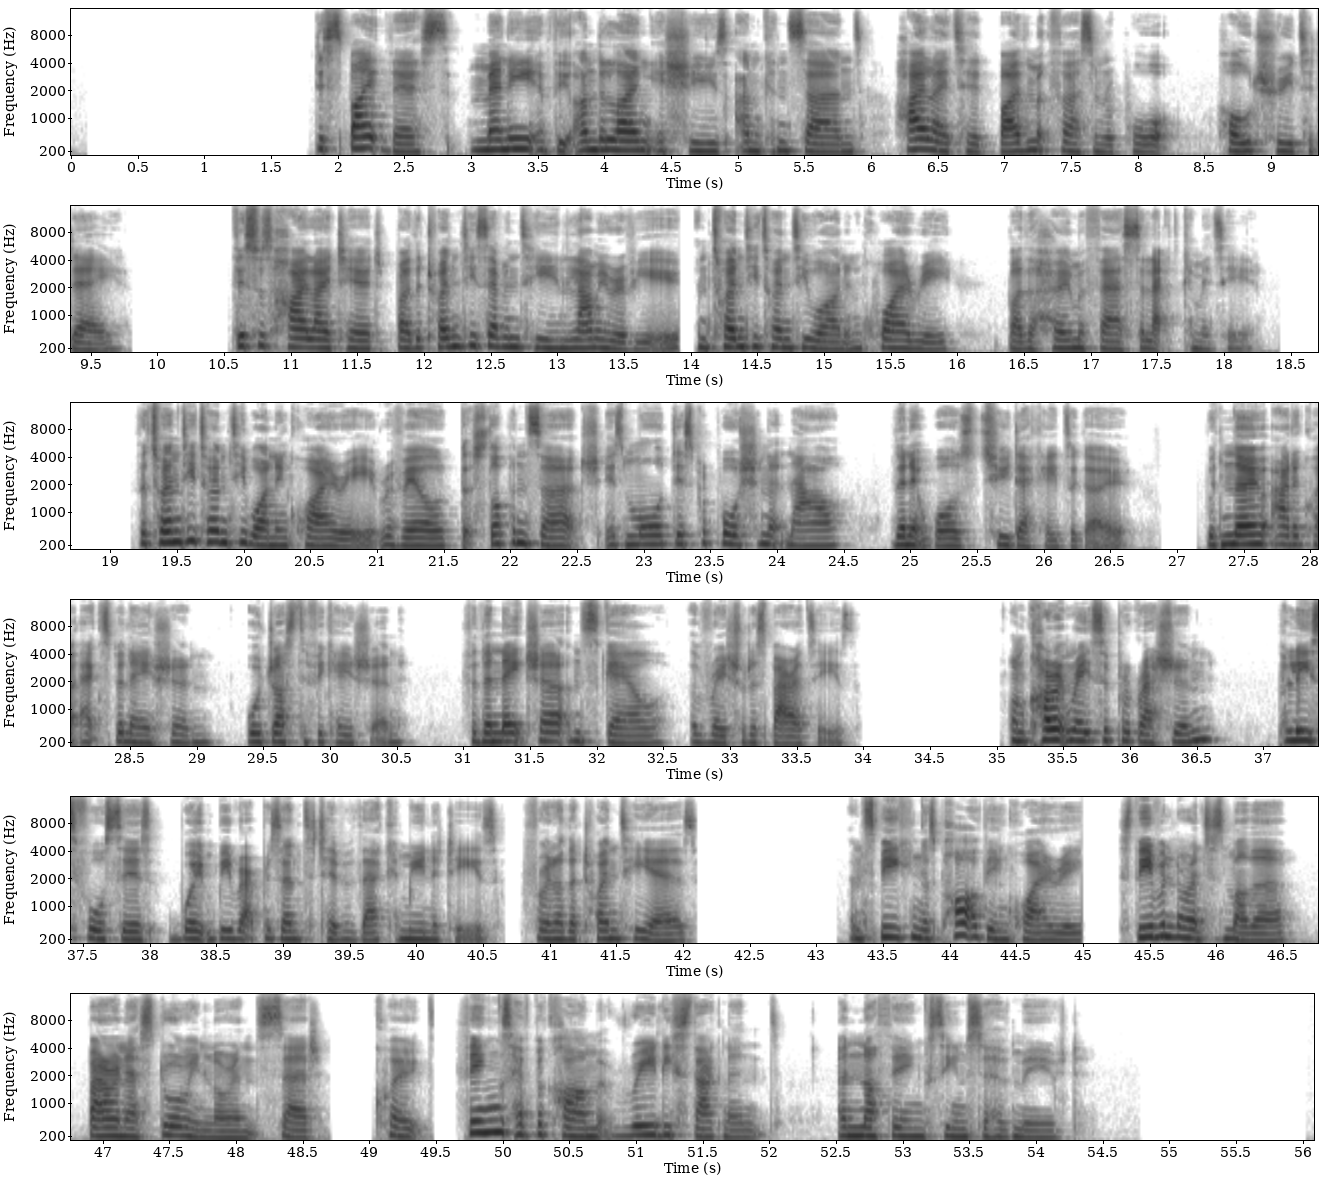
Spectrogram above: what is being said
Despite this, many of the underlying issues and concerns highlighted by the Macpherson report hold true today. This was highlighted by the 2017 Lammy Review and 2021 inquiry by the Home Affairs Select Committee. The 2021 inquiry revealed that stop and search is more disproportionate now than it was two decades ago, with no adequate explanation or justification for the nature and scale of racial disparities. On current rates of progression, police forces won't be representative of their communities for another 20 years. And speaking as part of the inquiry, Stephen Lawrence's mother, Baroness Doreen Lawrence, said, quote, Things have become really stagnant and nothing seems to have moved.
